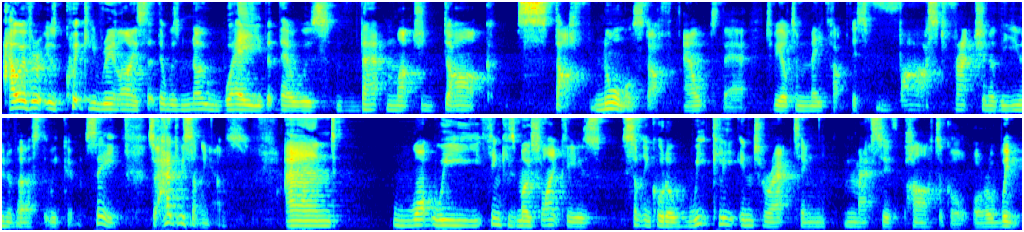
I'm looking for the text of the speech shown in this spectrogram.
However, it was quickly realised that there was no way that there was that much dark stuff, normal stuff, out there to be able to make up this vast fraction of the universe that we couldn't see. So it had to be something else. And what we think is most likely is something called a weakly interacting massive particle, or a WIMP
